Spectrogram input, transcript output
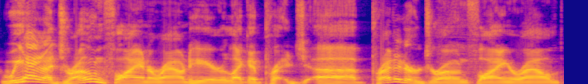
We had a drone flying around here like a pre- uh predator drone flying around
